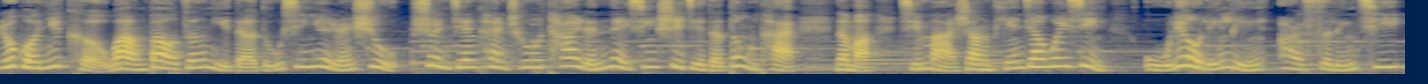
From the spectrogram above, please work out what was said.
如果你渴望暴增你的读心阅人数，瞬间看出他人内心世界的动态，那么请马上添加微信五六零零二四零七，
